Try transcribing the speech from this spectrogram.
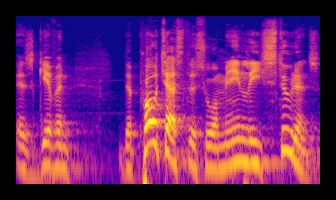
has given the protesters, who are mainly students,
